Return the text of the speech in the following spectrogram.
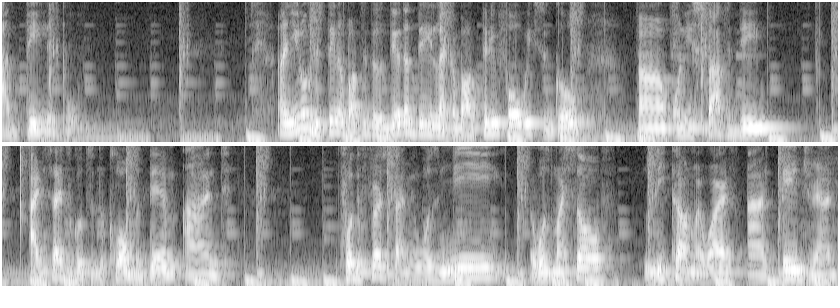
available. And you know the thing about it is the other day, like about three, four weeks ago, um, on a Saturday, I decided to go to the club with them, and for the first time, it was me, it was myself, Lika, my wife, and Adrian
